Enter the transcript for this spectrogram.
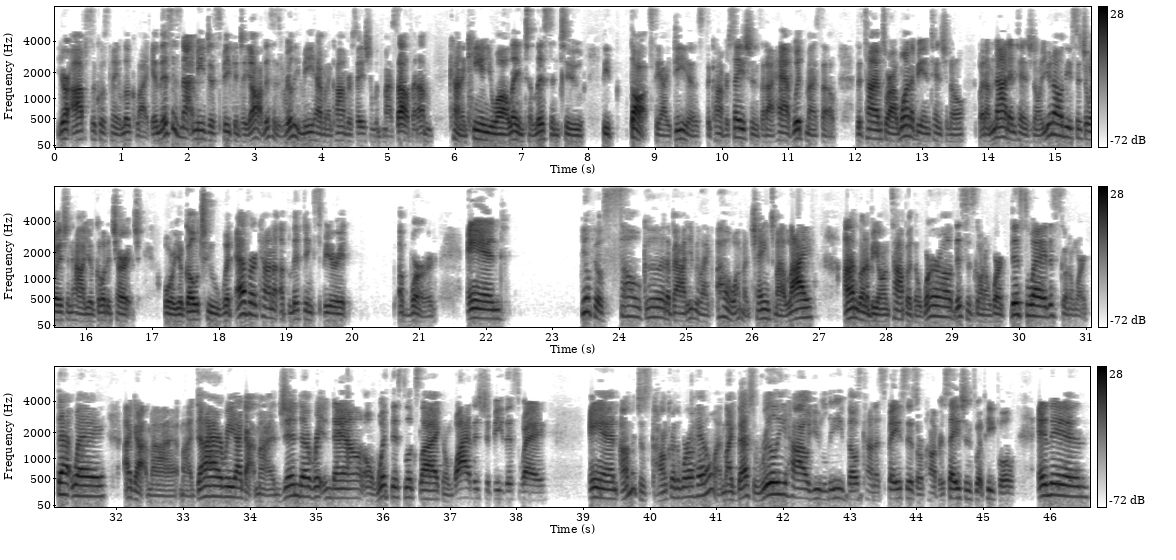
your obstacles may look like. And this is not me just speaking to y'all. This is really me having a conversation with myself. And I'm kind of keying you all in to listen to the thoughts, the ideas, the conversations that I have with myself, the times where I want to be intentional, but I'm not intentional. You know, the situation how you'll go to church or you'll go to whatever kind of uplifting spirit of word. And you'll feel so good about it. You'll be like, oh, I'm going to change my life. I'm going to be on top of the world. This is going to work this way. This is going to work that way. I got my, my diary. I got my agenda written down on what this looks like and why this should be this way. And I'm going to just conquer the world head on. Like, that's really how you leave those kind of spaces or conversations with people. And then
